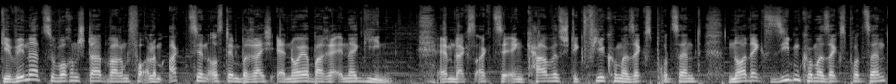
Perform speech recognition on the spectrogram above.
Gewinner zu Wochenstart waren vor allem Aktien aus dem Bereich erneuerbare Energien. MDAX-Aktie Encarvis stieg 4,6%, Nordex 7,6%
